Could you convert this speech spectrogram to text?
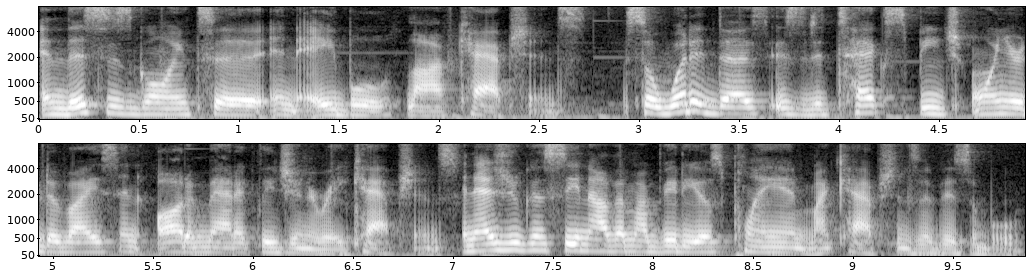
and this is going to enable live captions. So what it does is detect speech on your device and automatically generate captions. And as you can see now that my video is playing, my captions are visible.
